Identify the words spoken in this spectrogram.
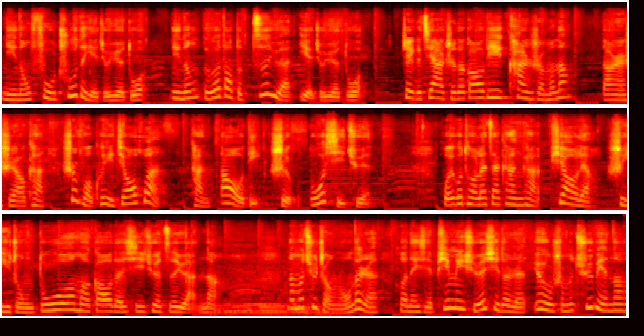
你能付出的也就越多，你能得到的资源也就越多。这个价值的高低看什么呢？当然是要看是否可以交换，看到底是有多稀缺。回过头来再看看，漂亮是一种多么高的稀缺资源呢？那么去整容的人和那些拼命学习的人又有什么区别呢？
